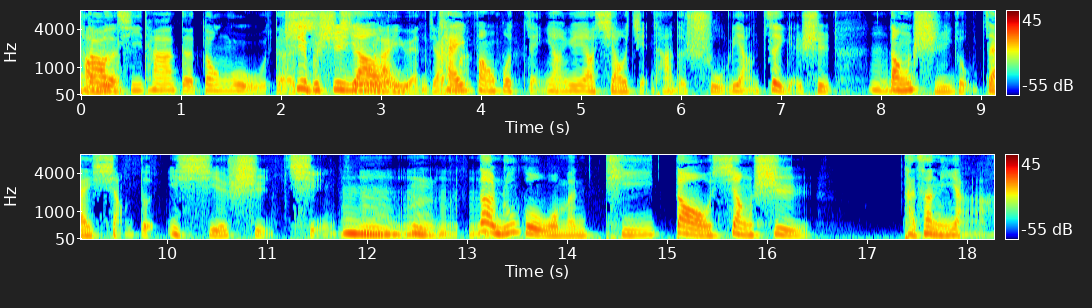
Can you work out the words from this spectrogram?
讨论其他的动物的是不是要来源开放或怎样，因为要削减它的数量，这也是当时有在想的一些事情。嗯嗯嗯，嗯。那如果我们提到像是坦桑尼亚。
